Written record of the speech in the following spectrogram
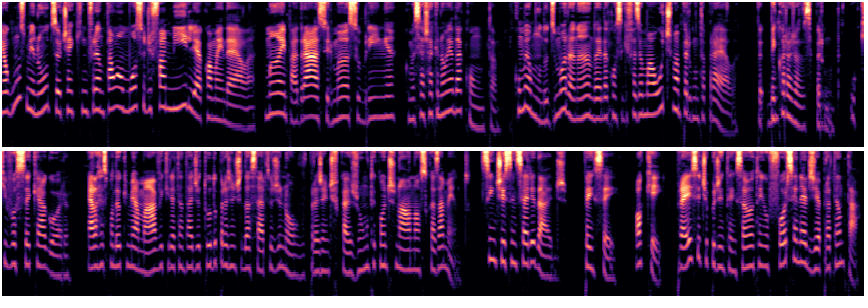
em alguns minutos eu tinha que enfrentar um almoço de família com a mãe dela. Mãe, padrasto, irmã, sobrinha. Comecei a achar que não ia dar conta. Com meu mundo desmoronando, ainda consegui fazer uma última pergunta para ela. Bem corajosa essa pergunta. O que você quer agora? Ela respondeu que me amava e queria tentar de tudo pra gente dar certo de novo, pra gente ficar junto e continuar o nosso casamento. Senti sinceridade. Pensei, ok, para esse tipo de intenção eu tenho força e energia para tentar.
